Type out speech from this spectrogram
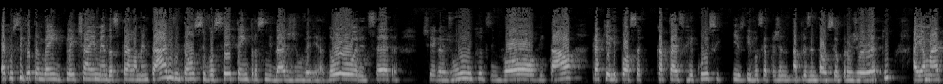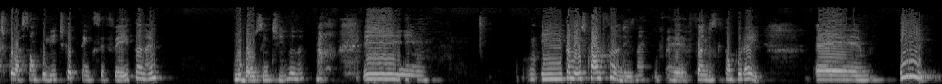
É possível também pleitear emendas parlamentares, então, se você tem proximidade de um vereador, etc., chega junto, desenvolve e tal, para que ele possa captar esse recurso e, e, você apresentar o seu projeto. Aí é uma articulação política que tem que ser feita, né? No bom sentido, né? E, e também os crowdfundings, né? É, fundos que estão por aí. É, e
